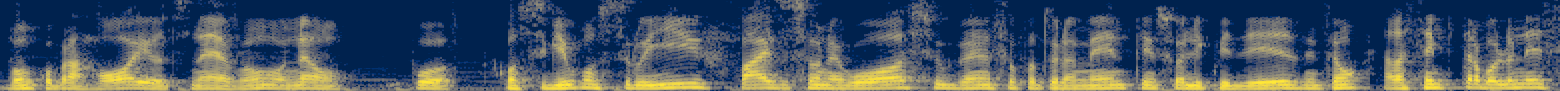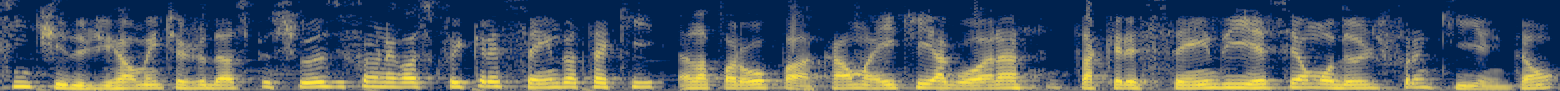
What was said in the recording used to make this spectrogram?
vamos cobrar royalties, né? Vamos, não, pô, conseguiu construir, faz o seu negócio, ganha seu faturamento, tem sua liquidez. Então, ela sempre trabalhou nesse sentido, de realmente ajudar as pessoas e foi um negócio que foi crescendo até que ela parou, opa, calma aí que agora está crescendo e esse é o modelo de franquia. Então,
